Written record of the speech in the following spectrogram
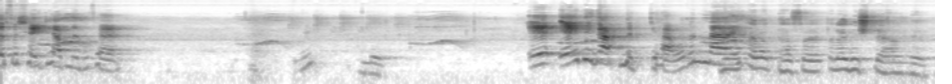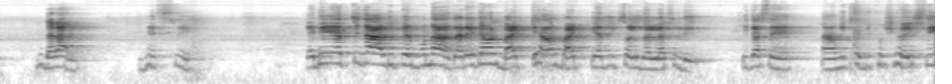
দেশে সেইটি আপনি দিছেন। এই দিকে আপনার টেহা বুঝলেন নাই। এবার আছে তাহলে বিশ টাকা আনবে দাঁড়ান দিচ্ছি। এটি হচ্ছে গা আলিপের বোনা আর এটা আমার আমার চলে গেল আসলে ঠিক আছে আমি খুবই খুশি হয়েছি।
